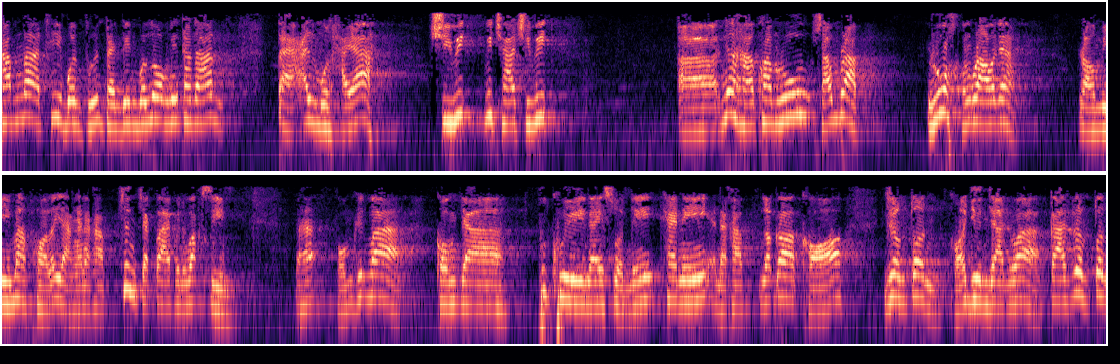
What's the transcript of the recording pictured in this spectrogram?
ทำหน้าที่บนพื้นแผ่นดินบนโลกนี้เท่านั้น แต่อัลมุฮายะชีวิตวิชาชีวิตเนื้อหาความรู้สำหรับรู้ของเราเนี่ย เรามีมากพอแล้วอย่างนะครับ ซึ่งจะกลายเป็นวัคซีนนะฮะผมคิดว่าคงจะพูดคุยในส่วนนี้แค่นี้นะครับ แล้วก็ขอเริ่มต้น ขอยืนยันว่าการเริ่มต้น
